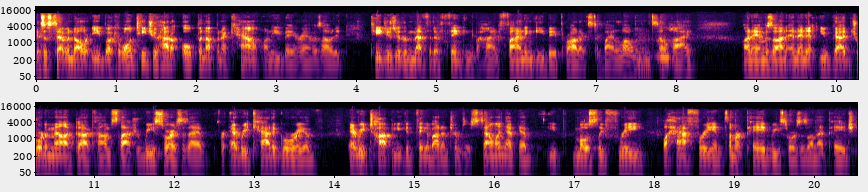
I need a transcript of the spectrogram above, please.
it's a $7 ebook it won't teach you how to open up an account on ebay or amazon but it teaches you the method of thinking behind finding ebay products to buy low and then sell mm-hmm. high on Amazon. And then you've got jordanmalik.com slash resources. I have for every category of every topic you can think about in terms of selling. I've got mostly free, well, half free, and some are paid resources on that page,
